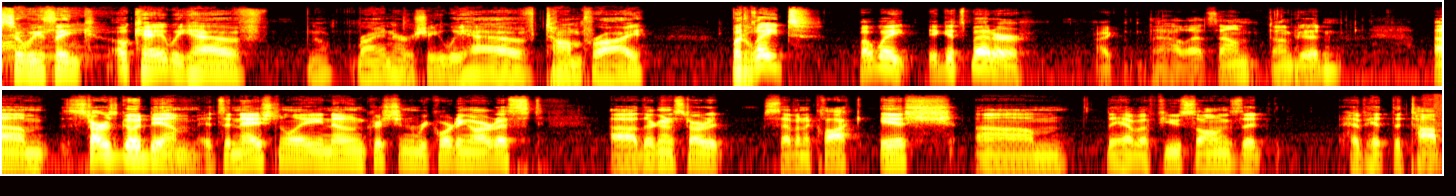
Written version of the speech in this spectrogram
So we think, okay, we have you know, Ryan Hershey, we have Tom Fry, but wait, But wait, it gets better. Like how that sound? Sound good? Um, Stars Go Dim. It's a nationally known Christian recording artist. Uh, they're going to start at seven o'clock ish. Um, they have a few songs that have hit the top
